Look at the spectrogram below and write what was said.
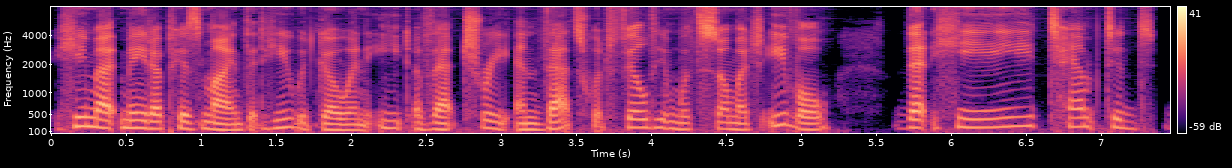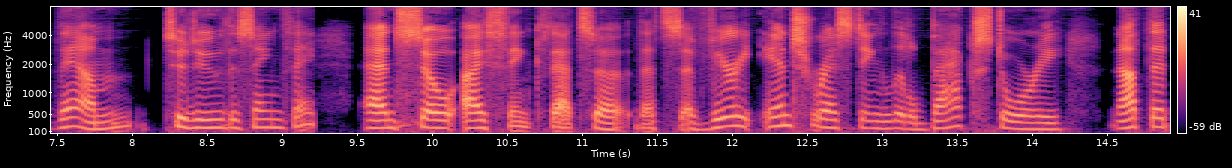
he made up his mind that he would go and eat of that tree. And that's what filled him with so much evil that he tempted them to do the same thing. And so I think that's a that's a very interesting little backstory. Not that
